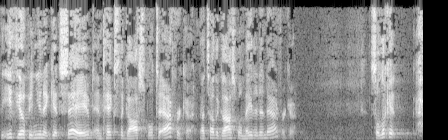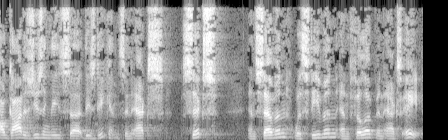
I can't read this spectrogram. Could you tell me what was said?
The Ethiopian eunuch gets saved and takes the gospel to Africa. That's how the gospel made it into Africa. So look at how God is using these uh, these deacons in Acts six and seven with Stephen and Philip in Acts eight.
